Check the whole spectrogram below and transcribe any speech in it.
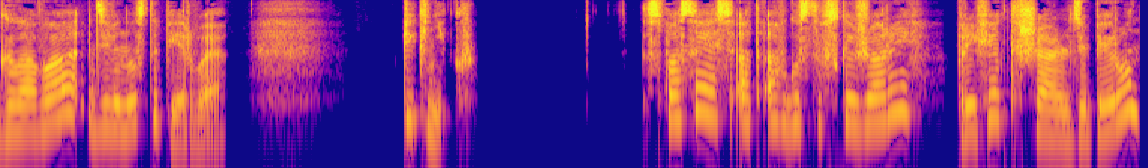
Глава 91. Пикник. Спасаясь от августовской жары, префект Шарль Дюперон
